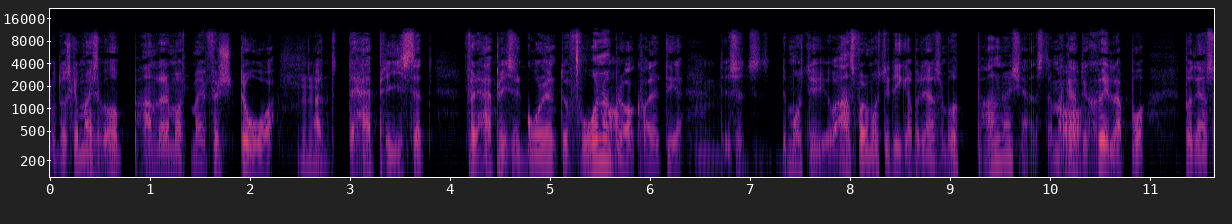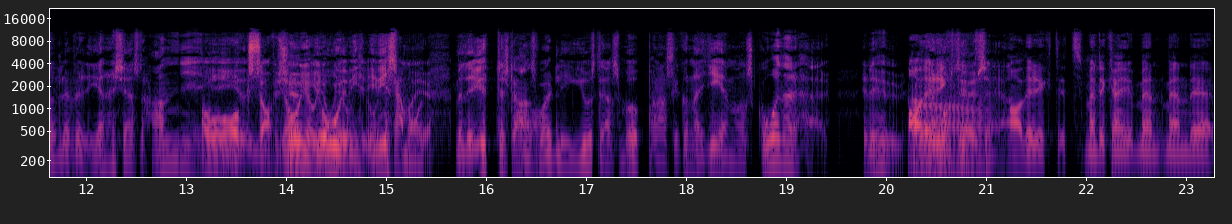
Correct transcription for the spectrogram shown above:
Och då ska man som upphandlare måste man ju förstå att det här priset för det här priset går det inte att få någon bra kvalitet. Det, så, det måste ju, ansvaret måste ju ligga på den som upphandlar tjänsten. Man kan inte skylla på, på den som levererar tjänsten. Han Jo, också. försöker- Jo, jo, jo, jo, i, viss mån. ju. Men det yttersta ansvaret ligger hos den som upphandlar. Han ska kunna genomskåda det här. Eller hur? Ja, det är ju riktigt. säga. Ja, det är riktigt. Men det kan ju... Men, men, det,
